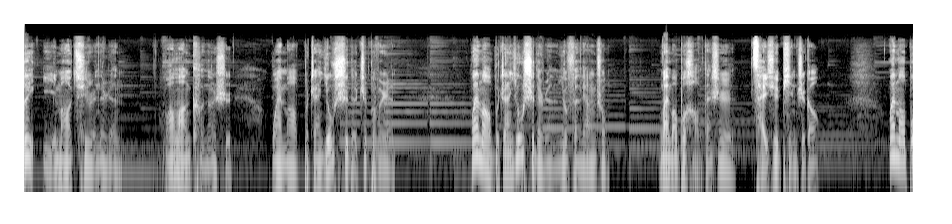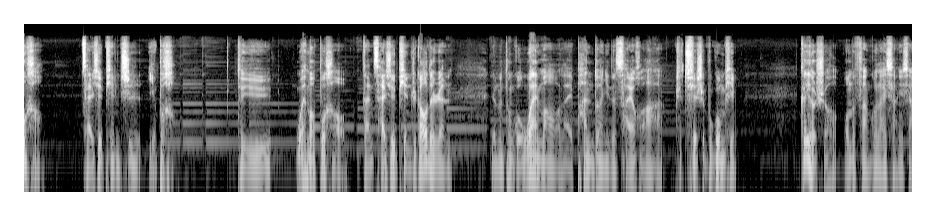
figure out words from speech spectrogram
对以貌取人的人，往往可能是外貌不占优势的这部分人。外貌不占优势的人又分两种：外貌不好但是才学品质高；外貌不好，才学品质也不好。对于外貌不好但才学品质高的人，人们通过外貌来判断你的才华，这确实不公平。可有时候我们反过来想一想，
